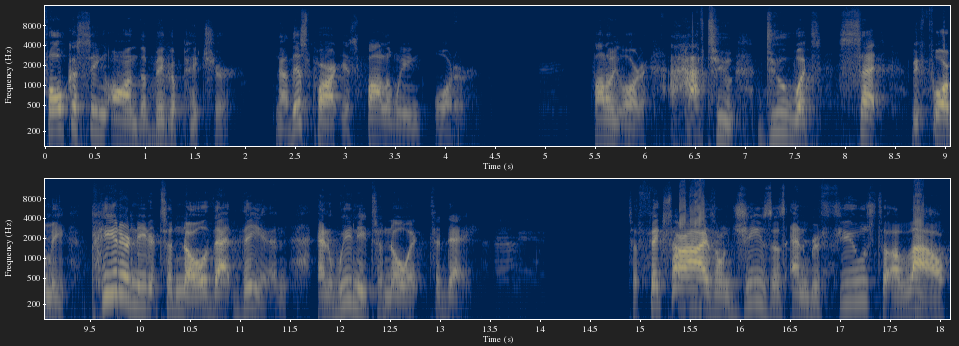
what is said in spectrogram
Focusing on the bigger picture. Now, this part is following order. Following order. I have to do what's set before me. Peter needed to know that then, and we need to know it today. To fix our eyes on Jesus and refuse to allow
